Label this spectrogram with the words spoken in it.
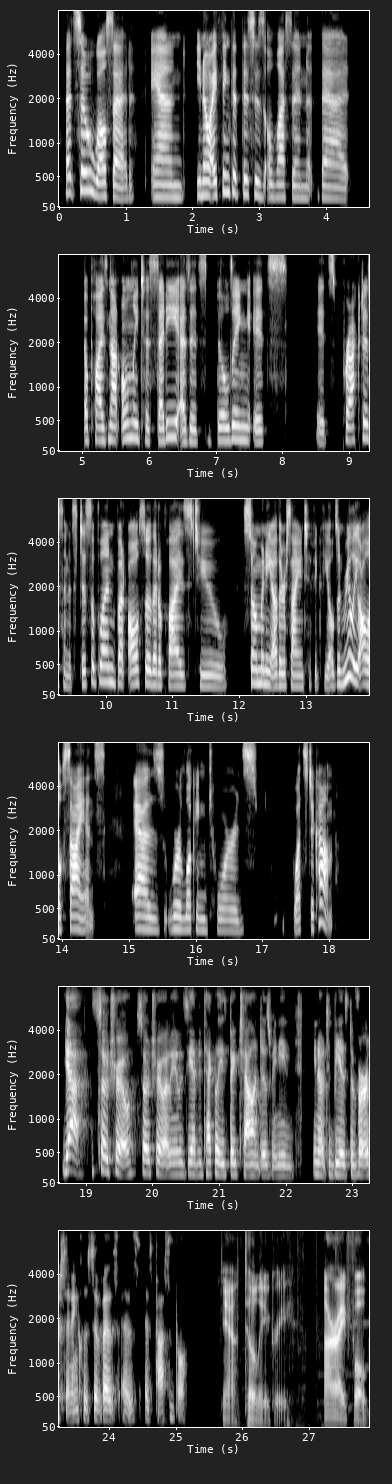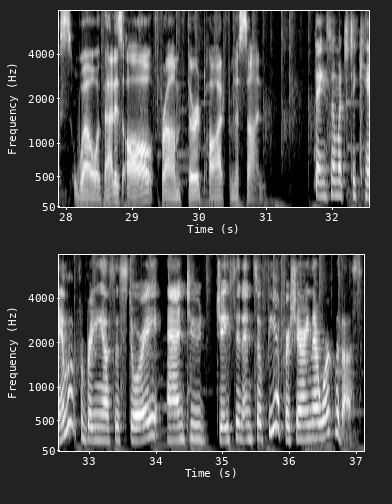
That's so well said. And, you know, I think that this is a lesson that applies not only to SETI as it's building its its practice and its discipline, but also that applies to so many other scientific fields and really all of science as we're looking towards what's to come. Yeah, so true, so true. I mean, we have to tackle these big challenges. We need, you know, to be as diverse and inclusive as as as possible. Yeah, totally agree. All right, folks. Well, that is all from Third Pod from the Sun. Thanks so much to Kim for bringing us this story and to Jason and Sophia for sharing their work with us.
